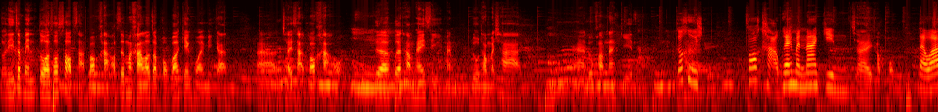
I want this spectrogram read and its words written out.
ตัวนี้จะเป็นตัวทดสอบสารฟอกขาว ซึ่งบางครั้งเราจะพบว่าเก๊กฮวยมีการ อ่าใช้สารฟอกขาวอืมเพื่อเพื่อทำให้สีมันดูธรรมชาติอ่าดูความน่ากินก็คือฟอกขาวเพื่อให้มันน่ากิน ใช่ครับผมแต่ว่า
